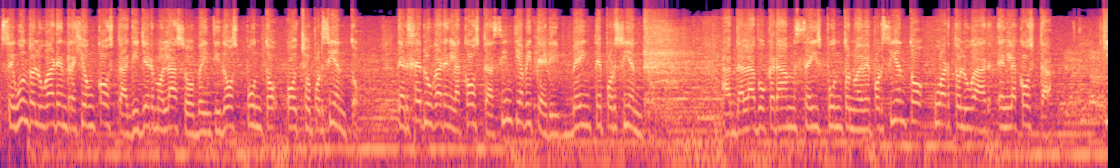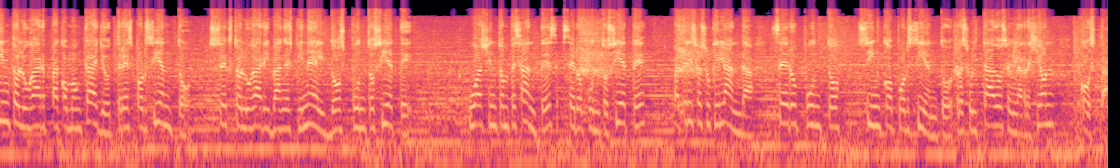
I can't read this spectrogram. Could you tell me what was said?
Segundo lugar en región Costa, Guillermo Lazo, 22.8%. Tercer lugar en la costa, Cintia Viteri, 20%. Abdalá Bocaram, 6.9%. Cuarto lugar en la costa. Quinto lugar, Paco Moncayo, 3%. Sexto lugar, Iván Espinel, 2.7%. Washington Pesantes 0.7, Patricio Zuquilanda 0.5%. Resultados en la región Costa.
